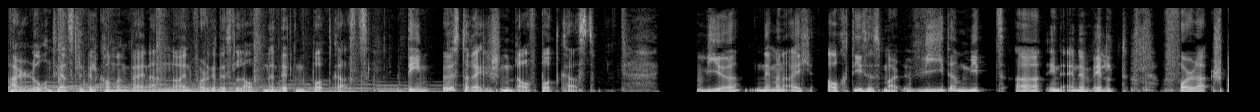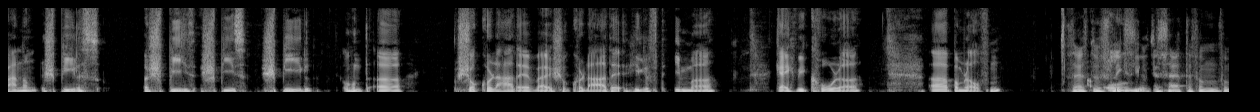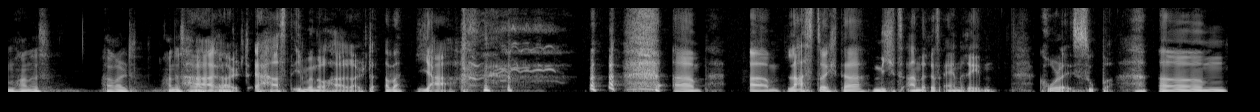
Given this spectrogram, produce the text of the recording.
Hallo und herzlich willkommen bei einer neuen Folge des Laufenden Decken Podcasts, dem österreichischen Laufpodcast. Wir nehmen euch auch dieses Mal wieder mit äh, in eine Welt voller Spannung, Spiels, äh, Spieß, Spieß, Spiel und äh, Schokolade, weil Schokolade hilft immer, gleich wie Cola, äh, beim Laufen. Das heißt, du schlägst dich auf die Seite vom, vom Hannes, Harald. Hannes Harald. Harald. Er hasst immer noch Harald, aber ja. ähm, ähm, lasst euch da nichts anderes einreden. Cola ist super. Ähm,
